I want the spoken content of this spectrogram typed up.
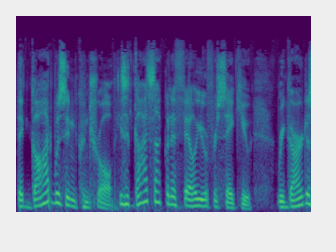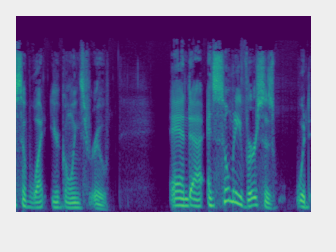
that God was in control. He said, God's not going to fail you or forsake you, regardless of what you're going through. And, uh, and so many verses would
